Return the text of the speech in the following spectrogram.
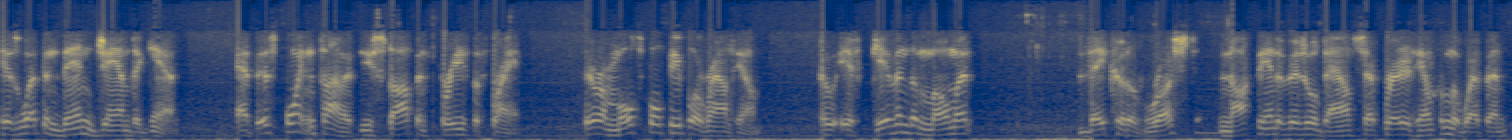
His weapon then jammed again. At this point in time, if you stop and freeze the frame, there are multiple people around him who, if given the moment they could have rushed, knocked the individual down, separated him from the weapon,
